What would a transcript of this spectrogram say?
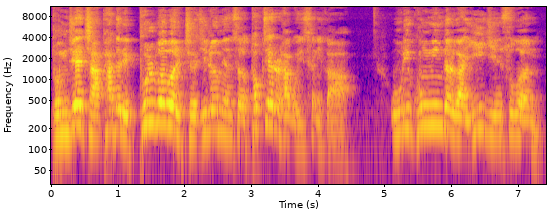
범죄 좌파들이 불법을 저지르면서 독재를 하고 있으니까 우리 국민들과 이진숙은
